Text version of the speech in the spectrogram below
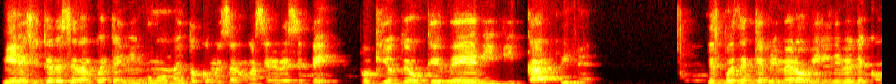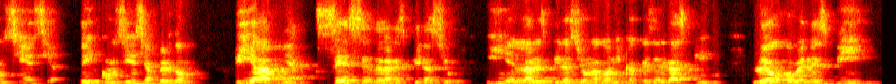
Mire, si ustedes se dan cuenta, en ningún momento comenzaron a hacer RCP, porque yo tengo que verificar primero. Después de que primero vi el nivel de conciencia, de inconsciencia, perdón, vi apnea, cese de la respiración y en la respiración agónica, que es el gaspín. Luego, jóvenes, vi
